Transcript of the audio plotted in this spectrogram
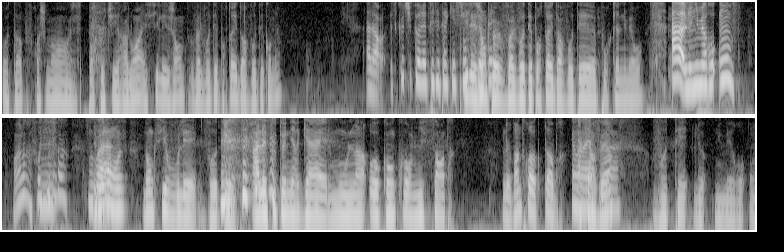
au top. Franchement, j'espère que tu iras loin. Et si les gens veulent voter pour toi, ils doivent voter combien? Alors, est-ce que tu peux répéter ta question Si les te gens plaît? peuvent, veulent voter pour toi, ils doivent voter pour quel numéro? Ah, le numéro 11. Voilà, il faut dire Mm. ça. Voilà. Numéro 11. Donc si vous voulez voter, allez soutenir Gaël Moulin au concours Miss Centre le 23 octobre à Ouais, c'est 15h. Votez le numéro 11.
